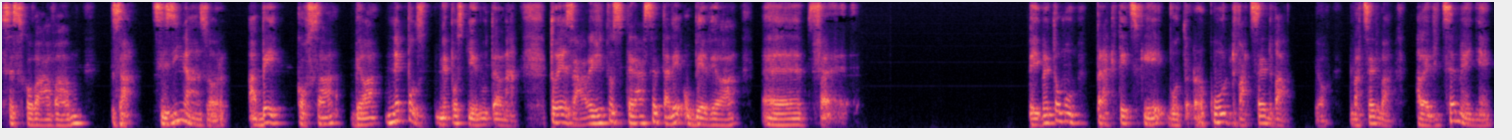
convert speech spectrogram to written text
se schovávám za cizí názor, aby kosa byla nepost, nepostihnutelná. To je záležitost, která se tady objevila eh, v, dejme tomu prakticky od roku 22. Jo, 22. Ale víceméně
